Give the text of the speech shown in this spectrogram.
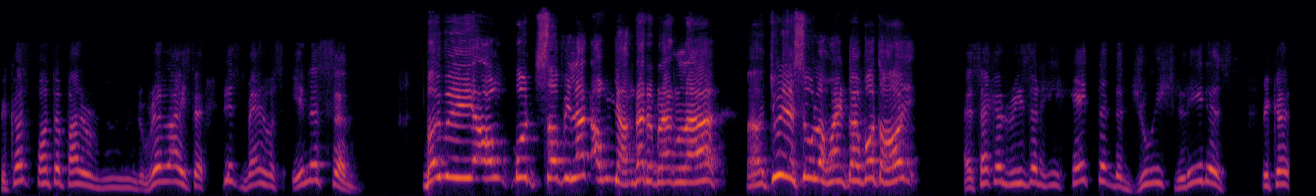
Because Pontius Pilate realized that this man was innocent. bởi vì ông Pontius Pilate ông nhận ra được rằng là ờ, Chúa Giêsu là hoàn toàn vô tội And second reason, he hated the Jewish leaders because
